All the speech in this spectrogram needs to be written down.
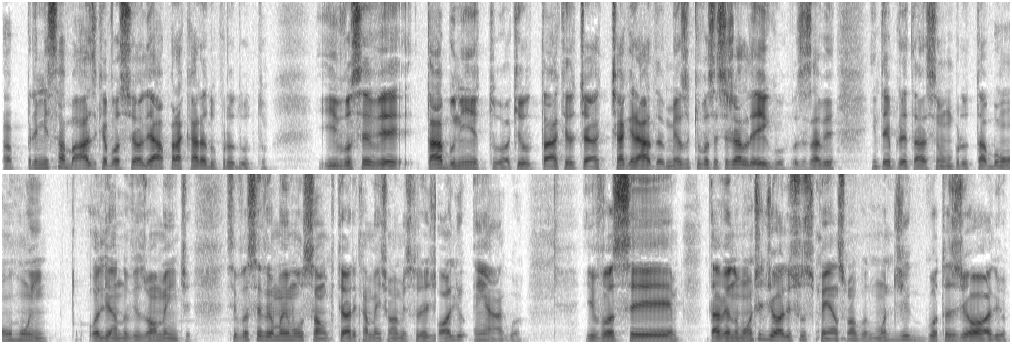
a, a premissa básica é você olhar para a cara do produto e você vê, tá bonito, aquilo, tá, aquilo te, te, agrada, mesmo que você seja leigo, você sabe interpretar se um produto tá bom ou ruim, olhando visualmente. Se você vê uma emulsão, que teoricamente é uma mistura de óleo em água, e você tá vendo um monte de óleo suspenso, um monte de gotas de óleo,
